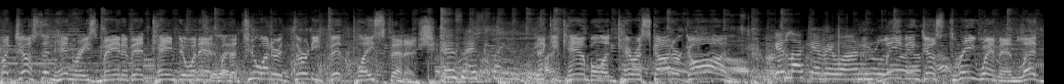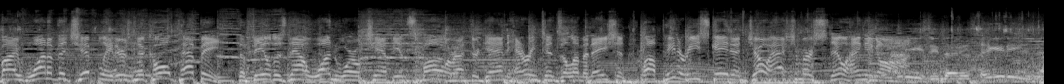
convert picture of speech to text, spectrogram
But Justin Henry's main event came to an end with a 235th place finish. It was nice playing. Becky Campbell and Kara Scott are gone. Good luck, everyone. Leaving just three women, led by one of the chip leaders, Nicole Pepe. The field is now one world champion smaller after Dan Harrington's elimination, while Peter Eastgate and Joe Hachem are still hanging on. Take it easy, Dennis. Take it easy.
